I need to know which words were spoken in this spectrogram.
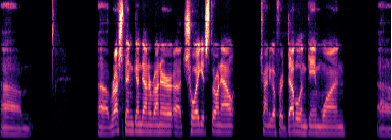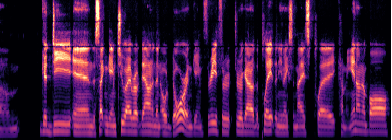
Um, uh, Rutschman gunned down a runner. Uh, Choi gets thrown out, trying to go for a double in game one. Um, good D in the second game too. I wrote down, and then Odor in game three threw, threw a guy out of the plate. Then he makes a nice play coming in on a ball.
